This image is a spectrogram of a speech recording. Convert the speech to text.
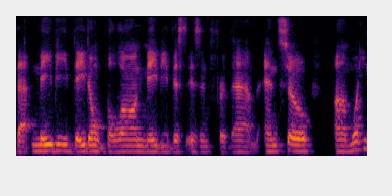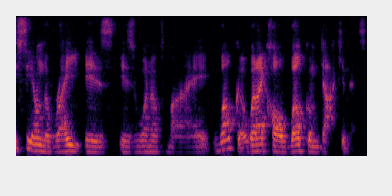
that maybe they don't belong maybe this isn't for them. And so um, what you see on the right is is one of my welcome what i call welcome documents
